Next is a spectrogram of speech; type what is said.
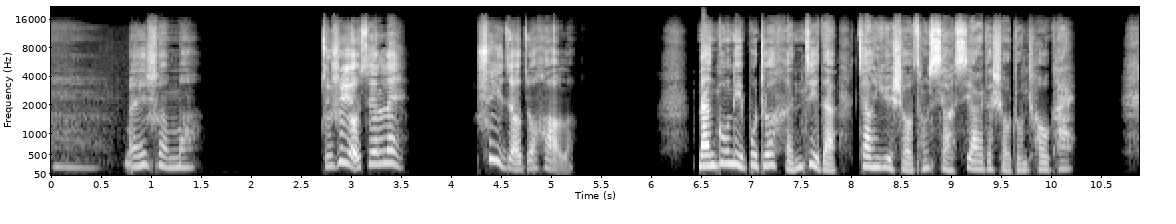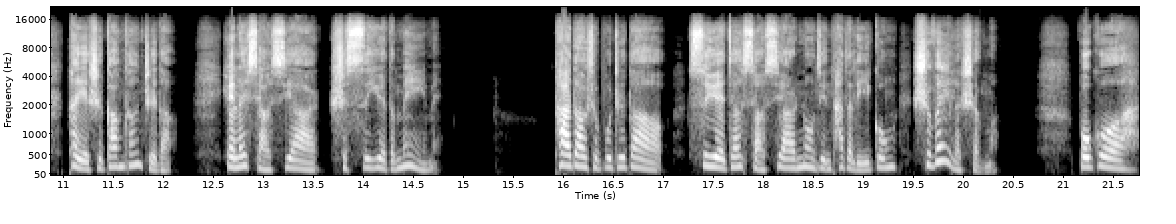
嗯，没什么，只是有些累，睡一觉就好了。南宫丽不着痕迹的将玉手从小希儿的手中抽开，他也是刚刚知道，原来小希儿是四月的妹妹。他倒是不知道四月将小希儿弄进他的离宫是为了什么，不过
